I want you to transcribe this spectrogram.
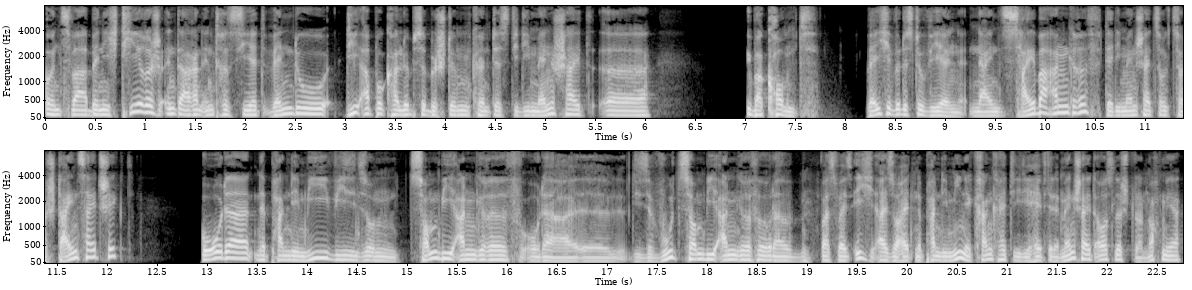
Und zwar bin ich tierisch in- daran interessiert, wenn du die Apokalypse bestimmen könntest, die die Menschheit äh, überkommt. Welche würdest du wählen? Ein Cyberangriff, der die Menschheit zurück zur Steinzeit schickt? Oder eine Pandemie wie so ein Zombie-Angriff oder äh, diese Wut-Zombie-Angriffe oder was weiß ich, also halt eine Pandemie, eine Krankheit, die die Hälfte der Menschheit auslöscht oder noch mehr.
